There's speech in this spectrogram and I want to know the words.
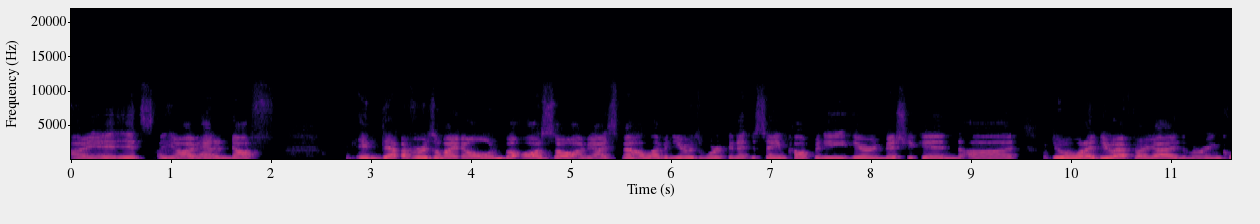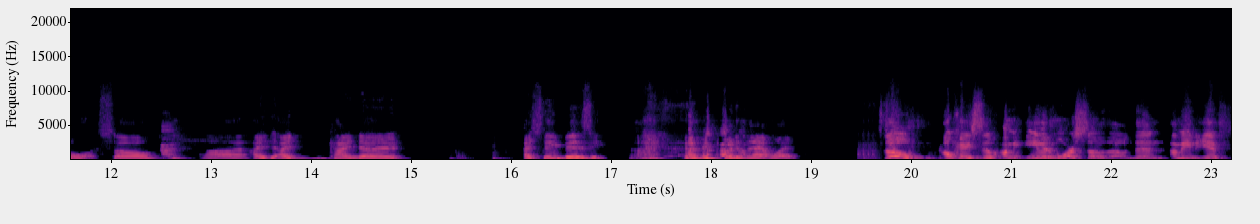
I it's you know I've had enough endeavors of my own, but also I mean I spent 11 years working at the same company here in Michigan, uh, doing what I do after I got in the Marine Corps. So uh, I I kind of I stay busy. Let me put it that way. So okay, so I mean, even more so though. Then I mean, if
